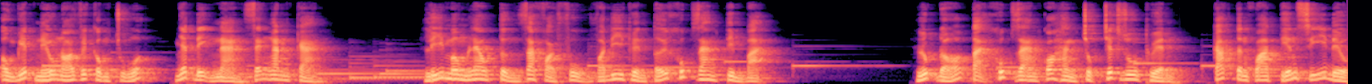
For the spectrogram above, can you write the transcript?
Ông biết nếu nói với công chúa, nhất định nàng sẽ ngăn cản. Lý Mông leo tường ra khỏi phủ và đi thuyền tới Khúc Giang tìm bạn. Lúc đó tại Khúc Giang có hàng chục chiếc du thuyền, các tân khoa tiến sĩ đều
